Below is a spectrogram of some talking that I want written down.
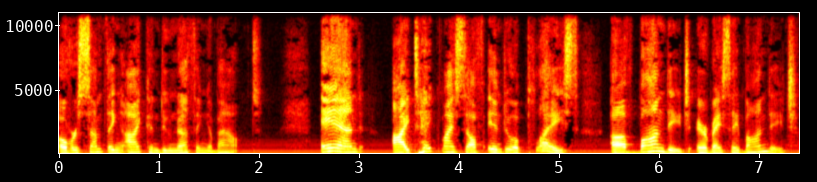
over something I can do nothing about. And I take myself into a place of bondage. Everybody say bondage.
